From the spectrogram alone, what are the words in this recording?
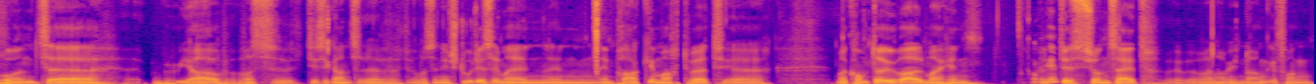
Und ja, was diese ganz, äh, was in den Studios immer in, in, in Prag gemacht wird, man kommt da überall mal hin. Okay. Und das schon seit, wann habe ich denn angefangen?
